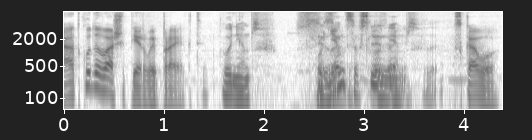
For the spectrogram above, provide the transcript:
А откуда ваши первые проекты? У немцев. Слезали. У немцев слезали? У немцев, да. С кого?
